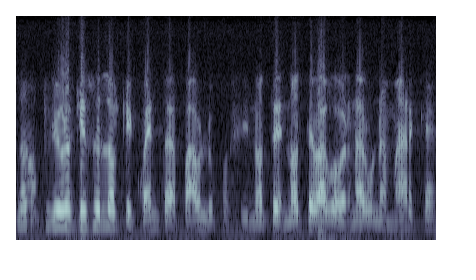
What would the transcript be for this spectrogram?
No, pues yo creo que eso es lo que cuenta Pablo, pues si no te, no te va a gobernar una marca,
